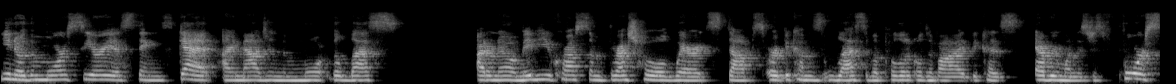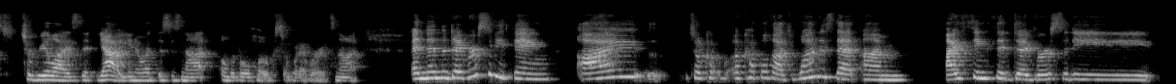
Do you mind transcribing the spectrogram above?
you know, the more serious things get, I imagine the more the less I don't know, maybe you cross some threshold where it stops or it becomes less of a political divide because everyone is just forced to realize that, yeah, you know what, this is not a liberal hoax or whatever, it's not. And then the diversity thing, I so a couple thoughts. One is that um, I think that diversity,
